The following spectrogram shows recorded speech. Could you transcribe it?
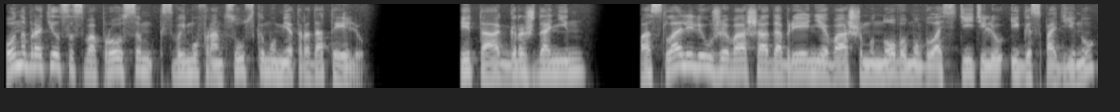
он обратился с вопросом к своему французскому метродотелю. «Итак, гражданин, послали ли уже ваше одобрение вашему новому властителю и господину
